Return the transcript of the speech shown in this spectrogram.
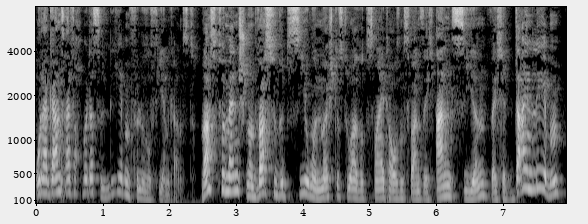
oder ganz einfach über das Leben philosophieren kannst. Was für Menschen und was für Beziehungen möchtest du also 2020 anziehen, welche dein Leben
